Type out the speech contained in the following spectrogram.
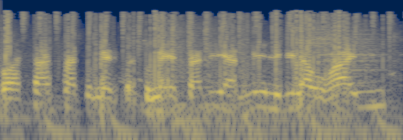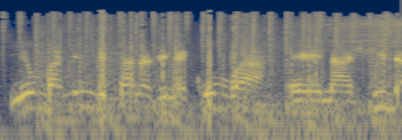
Kwa sasa tumehesabia mili bila uhai, nyumba mingi sana zimekumbwa e, na shida.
